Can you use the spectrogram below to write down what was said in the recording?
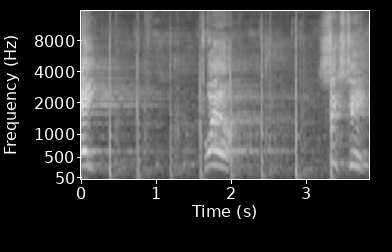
eight, 12, 16,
